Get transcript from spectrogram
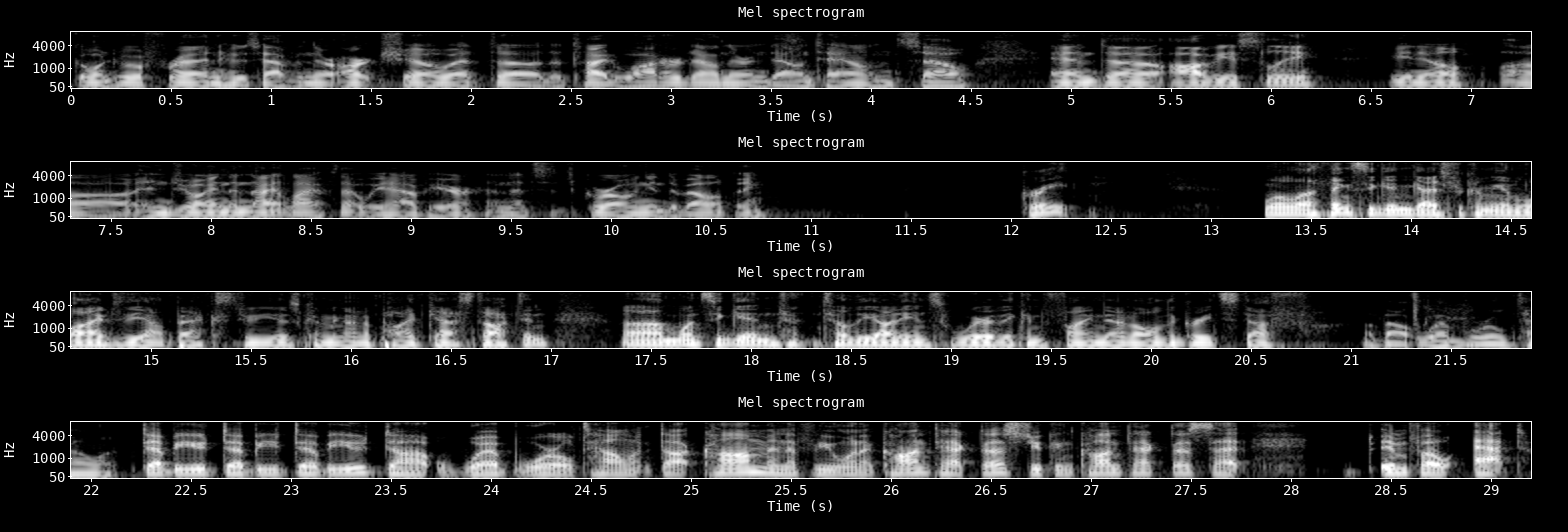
going to a friend who's having their art show at uh, the Tidewater down there in downtown. So, and uh, obviously, you know, uh, enjoying the nightlife that we have here, and it's growing and developing. Great. Well, uh, thanks again, guys, for coming in live to the Outback Studios, coming on a podcast, Stockton. Um, once again, t- tell the audience where they can find out all the great stuff about web world talent. www.webworldtalent.com. And if you want to contact us, you can contact us at info at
